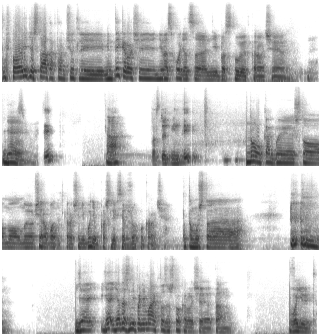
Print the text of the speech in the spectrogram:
в половине штатов там чуть ли менты, короче, не расходятся, не бастуют, короче. Я... Ты? А? Бастуют менты? Ну, как бы, что, мол, мы вообще работать, короче, не будем, пошли все в жопу, короче. Потому что я, я, я даже не понимаю, кто за что, короче, там воюет,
